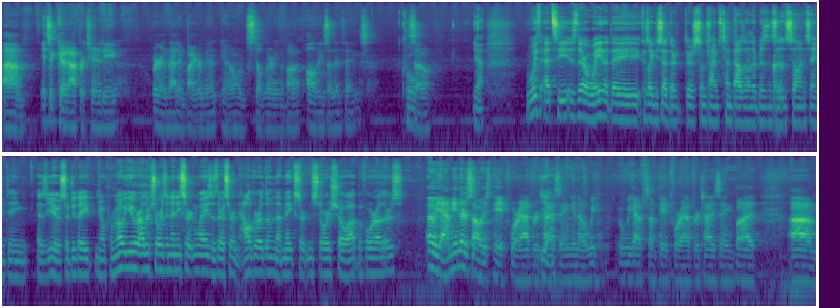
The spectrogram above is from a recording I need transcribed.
um, it's a good opportunity. We're in that environment. You know, I'm still learning about all these other things. Cool. So yeah. With Etsy, is there a way that they, because like you said, there, there's sometimes 10,000 other businesses Uh-huh. selling the same thing as you. So do they, you know, promote you or other stores in any certain ways? Is there a certain algorithm that makes certain stores show up before others? Oh yeah, I mean, there's always paid for advertising. Yeah. You know, we we have some paid for advertising, but um,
